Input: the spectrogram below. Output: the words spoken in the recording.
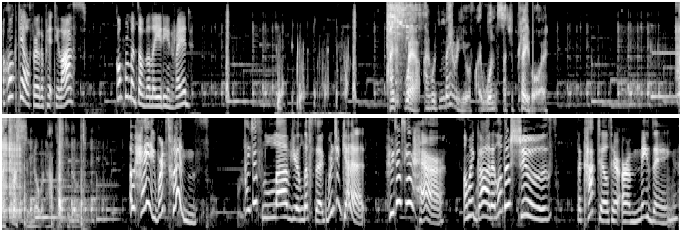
A cocktail for the pretty lass. Compliments of the lady in red. I swear I would marry you if I weren't such a playboy. I trust you know what happens to those. Oh, hey, we're twins! I just love your lipstick. Where'd you get it? Who does your hair? Oh my god, I love those shoes! The cocktails here are amazing.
